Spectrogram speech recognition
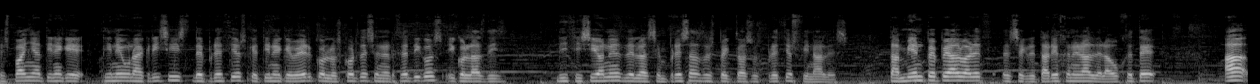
España tiene, que, tiene una crisis de precios que tiene que ver con los cortes energéticos y con las decisiones de las empresas respecto a sus precios finales. También Pepe Álvarez, el secretario general de la UGT, ha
